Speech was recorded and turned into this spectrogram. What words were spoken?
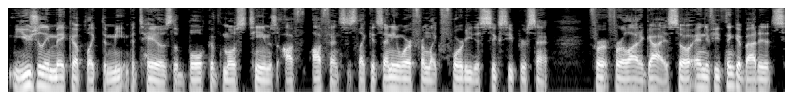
usually make up like the meat and potatoes, the bulk of most teams' off- offenses. Like it's anywhere from like 40 to 60% for, for a lot of guys. So, and if you think about it, it's,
